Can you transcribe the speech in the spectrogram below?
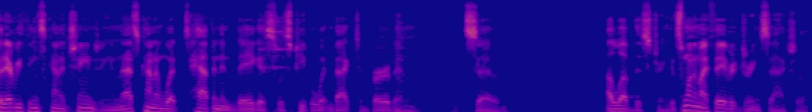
But everything's kind of changing. And that's kind of what happened in Vegas was people went back to bourbon. So I love this drink. It's one of my favorite drinks, actually.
